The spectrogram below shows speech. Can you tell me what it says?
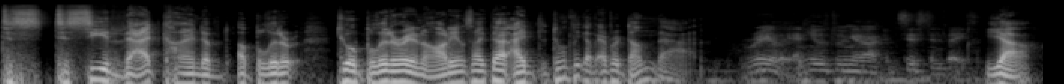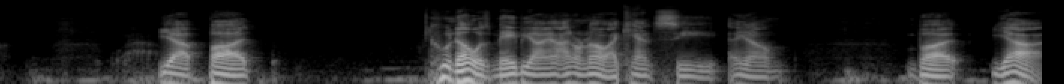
to to see that kind of obliter to obliterate an audience like that, I don't think I've ever done that. Really? And he was doing it on a consistent basis. Yeah. Wow. Yeah, but who knows? Maybe I I don't know. I can't see, you know. But yeah,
